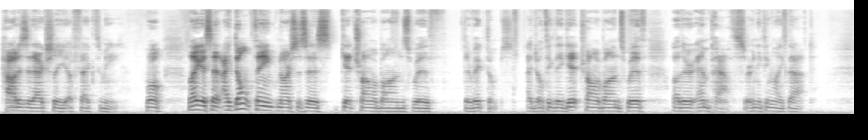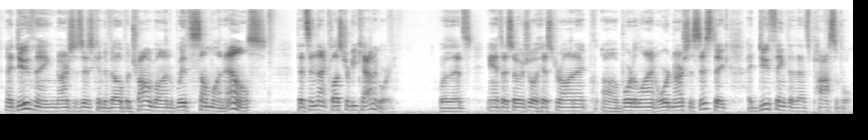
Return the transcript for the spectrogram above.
how does it actually affect me? Well, like I said, I don't think narcissists get trauma bonds with their victims. I don't think they get trauma bonds with other empaths or anything like that. I do think narcissists can develop a trauma bond with someone else that's in that cluster B category. Whether that's antisocial, histrionic, uh, borderline, or narcissistic, I do think that that's possible.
